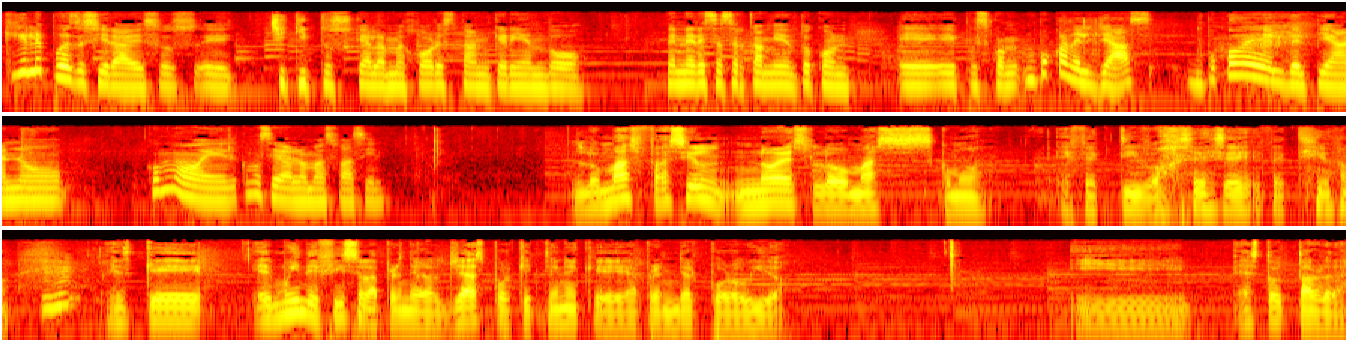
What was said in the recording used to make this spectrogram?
¿qué le puedes decir a esos eh, chiquitos que a lo mejor están queriendo tener ese acercamiento con, eh, pues con un poco del jazz, un poco del, del piano? ¿Cómo, es, ¿Cómo sería lo más fácil? Lo más fácil no es lo más como efectivo, efectivo. Es que es muy difícil aprender el jazz porque tiene que aprender por oído. Y esto tarda.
